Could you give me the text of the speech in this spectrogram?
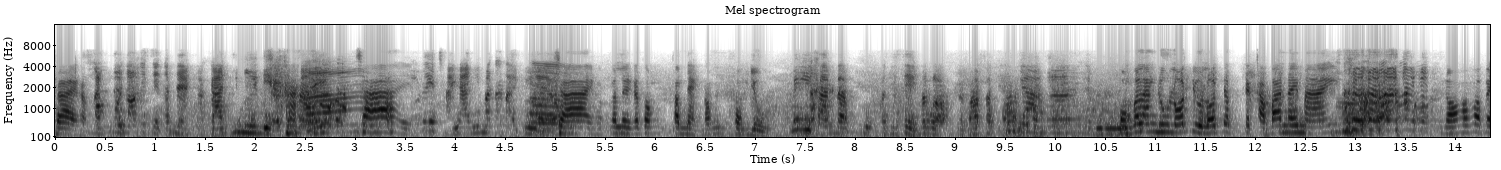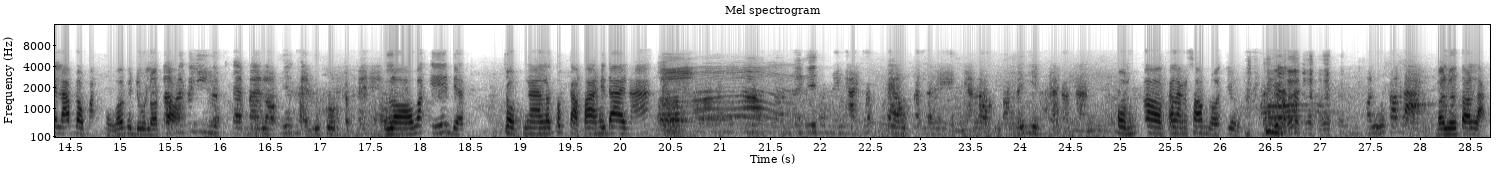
ใช่ครับ มันควรน้องได้เสียตำแหน่งจากการที่มือเหนียวใช่ไหมใช่ เขาได้ฉายานี้มาตั้งหลายปีแล้ว ใช่ครับก็เลยก็ต้องตำแหน่งต้องคงอยู่ ไม่มีการแบบถูกปฏิเสธบ้างหรอกแต่ว่าปฏิเสธยากมากอย่าไปดูผมกำลังดูรถอยู่รถจะจะกลับบ้านได้ไหม น้องเขาก็ไปรับดอกไม้ผมก็ไปดูรถตอนต่อนั้นก็ยิงแบบแต่มารอพี่จะถ่ายรูปรวมกับแม่รอว่าเอ๊ะเดี๋ยว จบงานเราต้องกลับบ้านให้ได้นะเออในคนในงานก็แซวกันอะไรอย่างเงี้ยเราเราได้ยินกันตอนนั้นผมเออกำลังซ่อมรถอยู่เขารู้ตอนหลังมารู้ตอนหลัง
